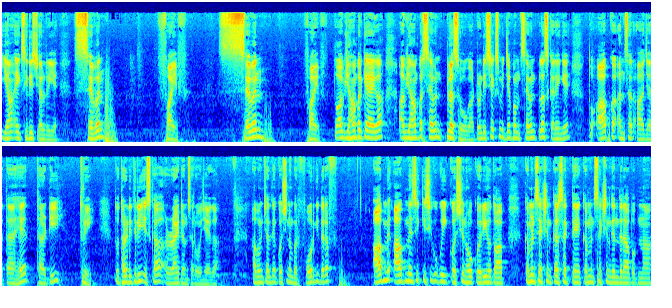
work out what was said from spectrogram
यहाँ एक सीरीज़ चल रही है। सेवन फाइव सेवन फाइव तो अब यहाँ पर क्या आएगा? अब यहाँ पर सेवन प्लस होगा। ट्वेंटी सिक्स में जब हम सेवन प्लस करेंगे तो आपका आंसर आ जाता है थर्टी थ्री तो थर्टी थ्री इसका राइट आंसर हो जाएगा। अब हम चलते हैं क्वेश्चन नंबर फोर की तरफ़। आप में आप में से किसी को कोई क्वेश्चन हो क्वेरी हो तो आप कमेंट सेक्शन कर सकते हैं। कमेंट सेक्शन के अंदर आप अपना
